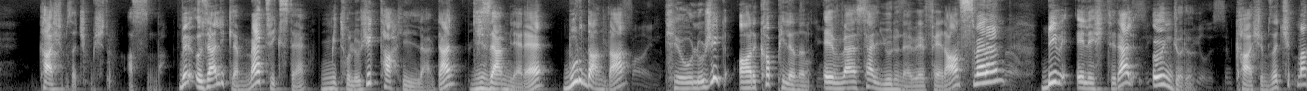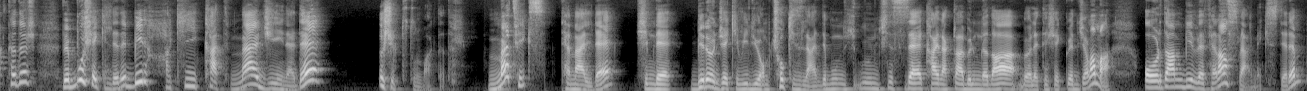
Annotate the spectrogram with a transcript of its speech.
karşımıza çıkmıştır aslında. Ve özellikle Matrix'te mitolojik tahlillerden gizemlere, buradan da teolojik arka planın evrensel yönüne referans veren bir eleştirel öngörü karşımıza çıkmaktadır ve bu şekilde de bir hakikat merciine de ışık tutulmaktadır. Matrix temelde şimdi bir önceki videom çok izlendi. Bunun, bunun için size kaynaklar bölümünde daha böyle teşekkür edeceğim ama oradan bir referans vermek isterim.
